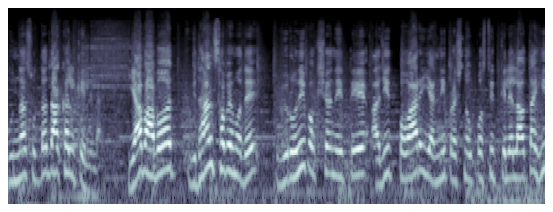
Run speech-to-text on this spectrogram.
गुन्हा सुद्धा दाखल केलेला आहे. याबाबत विधानसभेमध्ये विरोधी पक्ष नेते अजित पवार यांनी प्रश्न उपस्थित केलेला होता. ही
